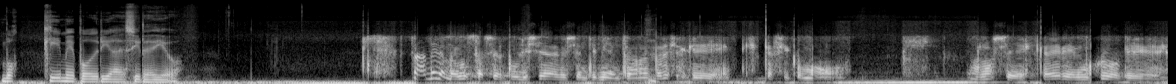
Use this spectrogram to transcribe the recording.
¿Vos qué me podrías decir de Diego? A mí no me gusta hacer publicidad de mis sentimientos. Me parece que, es casi como, no sé, caer en un juego que,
